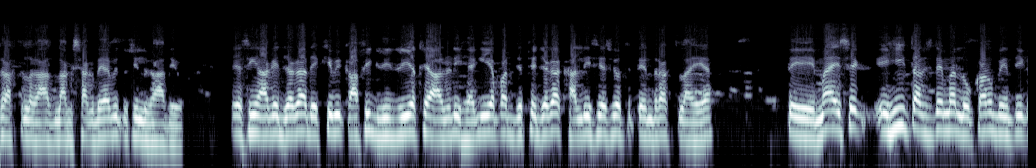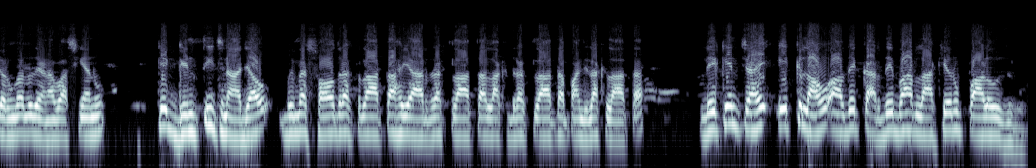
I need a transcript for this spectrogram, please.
ਦਰਖਤ ਲਗਾ, ਲੱਗ ਸਕਦੇ ਆ ਵੀ ਤੁਸੀਂ ਲਗਾ ਦਿਓ। ਤੇ ਅਸੀਂ ਆ ਕੇ ਜਗ੍ਹਾ ਦੇਖੀ ਵੀ ਕਾਫੀ ਗ੍ਰੀਨਰੀ ਇੱਥੇ ਆਲਰੇਡੀ ਹੈਗੀ ਆ, ਪਰ ਜਿੱਥੇ ਜਗ੍ਹਾ ਖਾਲੀ ਸੀ, ਅਸੀਂ ਉੱਥੇ ਤਿੰਨ ਦਰਖਤ ਲਾਏ ਆ। ਤੇ ਮੈਂ ਇਸੇ, ਇਹੀ ਤਰਜ਼ ਤੇ ਮੈਂ ਲੋਕਾਂ ਨੂੰ ਬੇਨਤੀ ਕਰੂੰਗਾ ਲੁਧਿਆਣਾ ਵਾਸੀਆਂ ਨੂੰ ਕਿ ਗਿਣਤੀ 'ਚ ਨਾ ਜਾਓ ਵੀ ਮੈਂ 100 ਦਰਖਤ ਲਾਤਾ 1000 ਦਰਖਤ ਲਾਤਾ, ਲੱਖ ਦਰਖਤ ਲਾਤਾ 5 ਲੱਖ ਲਾਤਾ। ਲੇਕਿਨ ਚਾਹੇ ਇੱਕ ਲਾਓ, ਆਪਦੇ ਘਰ ਦੇ ਬਾਹਰ ਲਾ ਕੇ ਉਹਨੂੰ ਪਾਲੋ ਜ਼ਰੂਰ।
